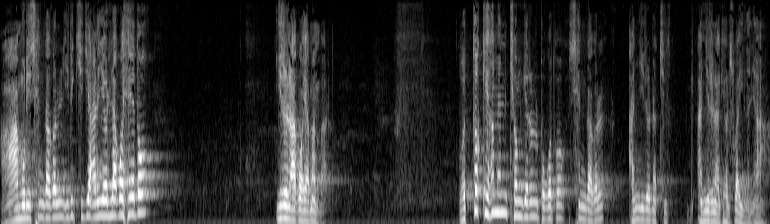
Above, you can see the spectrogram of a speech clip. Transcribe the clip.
아무리 생각을 일으키지 않으려고 해도 일어나고야만 말. 어떻게 하면 경계를 보고도 생각을 안 일어나게, 안 일어나게 할 수가 있느냐?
